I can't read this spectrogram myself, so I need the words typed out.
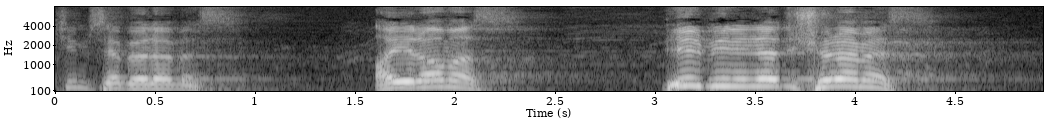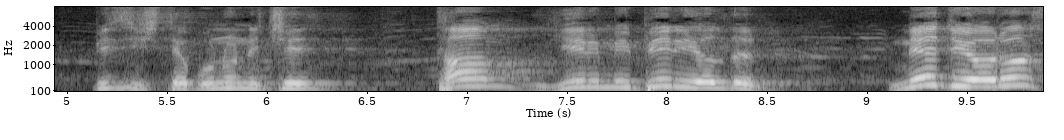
kimse bölemez. Ayıramaz. Birbirine düşüremez. Biz işte bunun için tam 21 yıldır ne diyoruz?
